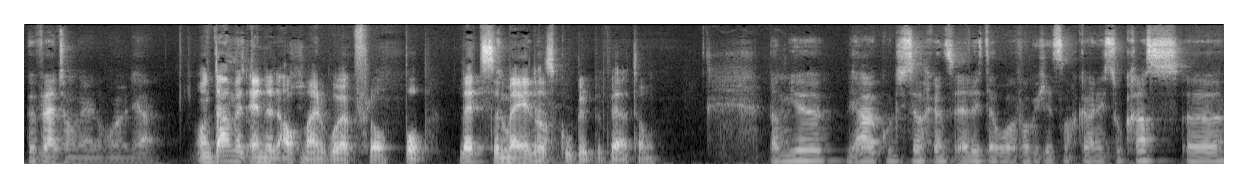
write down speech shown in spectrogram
Bewertung einholen, ja. Und damit endet auch mein Workflow. Bub. Letzte So, Mail genau. ist Google-Bewertung. Bei mir, ja gut, ich sage ganz ehrlich, darauf habe ich jetzt noch gar nicht so krass. Äh,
